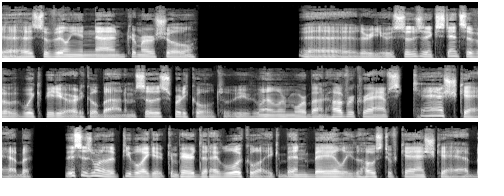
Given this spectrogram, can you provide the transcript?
uh, civilian, non-commercial. Uh, they're used. So there's an extensive uh, Wikipedia article about them. So this is pretty cool. If you want to learn more about hovercrafts, cash cab. This is one of the people I get compared that I look like, Ben Bailey, the host of Cash Cab.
